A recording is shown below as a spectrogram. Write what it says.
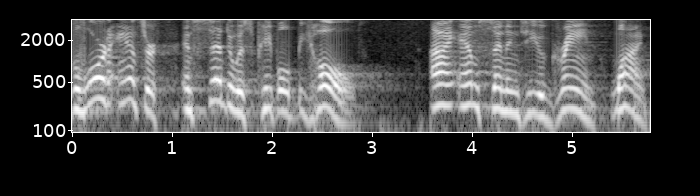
The Lord answered and said to his people, Behold, I am sending to you grain, wine,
